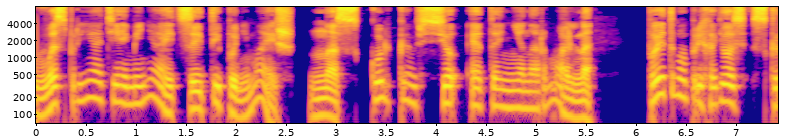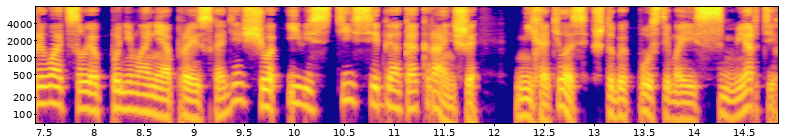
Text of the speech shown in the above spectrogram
Восприятие меняется, и ты понимаешь, насколько все это ненормально. Поэтому приходилось скрывать свое понимание происходящего и вести себя как раньше. Не хотелось, чтобы после моей смерти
